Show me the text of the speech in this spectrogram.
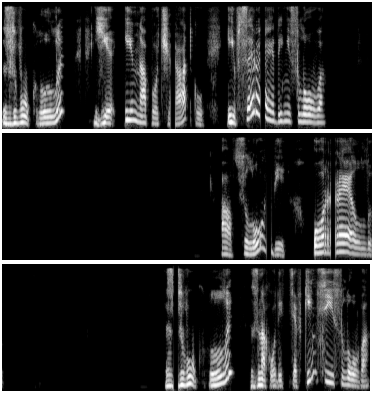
звук Л є і на початку, і всередині слова. А в слові орел. Звук Л знаходиться в кінці слова,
